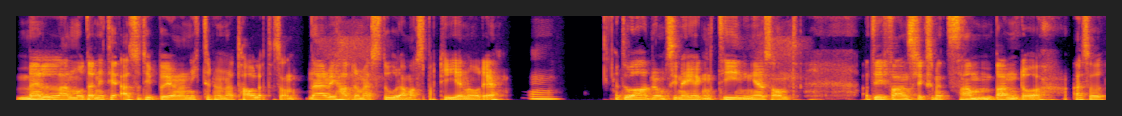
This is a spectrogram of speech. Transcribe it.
mellanmodernitet, alltså typ början av 1900-talet och sånt, när vi hade de här stora masspartierna och det. Mm. Då hade de sina egna tidningar och sånt. Att det fanns liksom ett samband då, alltså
